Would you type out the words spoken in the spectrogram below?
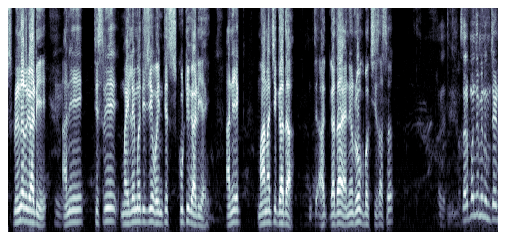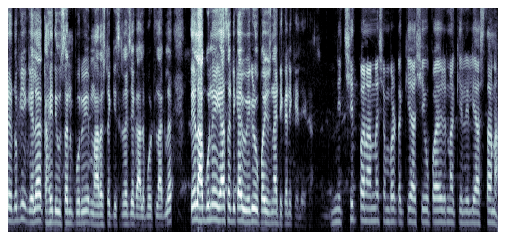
स्प्लेंडर गाडी आहे. आणि तिसरी महिलेमध्ये जी होईल ते स्कूटी गाडी आहे. आणि एक मानाची गदा गदा आहे आणि रोग बक्षीस असं. सरपंच मी तुमच्याकडे येतो की गेल्या काही दिवसांपूर्वी महाराष्ट्र केसरीला जे गालबोट लागलं ते लागू नये यासाठी काय वेगळी उपाययोजना या ठिकाणी केली आहे का? निश्चितपणानं शंभर टक्के अशी उपाययोजना केलेली असताना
